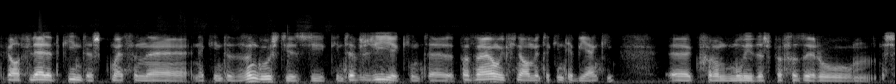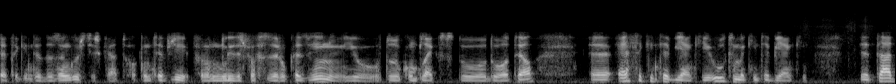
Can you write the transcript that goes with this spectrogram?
daquela fileira de quintas que começa na, na Quinta das Angústias e Quinta Vigia, Quinta Pavão e finalmente a Quinta Bianchi, uh, que foram demolidas para fazer o, exceto a Quinta das Angústias, que é a atual Quinta Vigia, foram demolidas para fazer o casino e o, todo o complexo do, do hotel. Uh, essa Quinta Bianchi, a última Quinta Bianchi, está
